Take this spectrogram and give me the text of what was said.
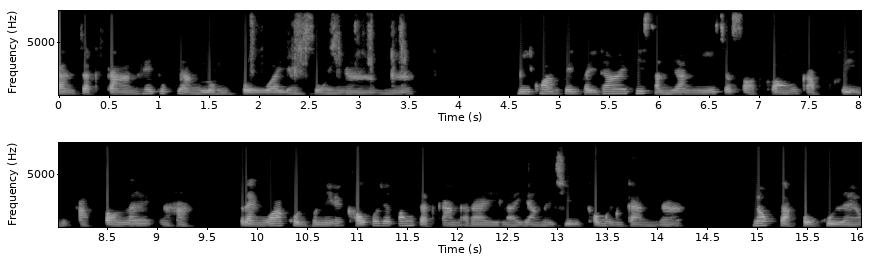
การจัดการให้ทุกอย่างลงตัวอย่างสวยงามนะ มีความเป็นไปได้ที่สัญญาณนี้จะสอดคล้องกับ Clean it up ตอนแรกนะคะ แสดงว่าคนคนนี้เขาก็จะต้องจัดการอะไรหลายอย่างในชีวิตเขาเหมือนกันนะ นอกจากตัวคุณแล้ว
